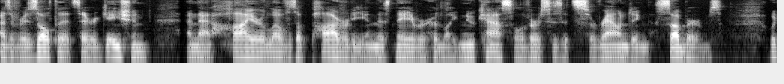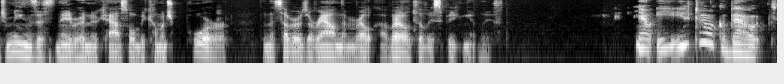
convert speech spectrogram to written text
as a result of that segregation and that higher levels of poverty in this neighborhood like New Cassel versus its surrounding suburbs, which means this neighborhood, New Cassel, will become much poorer than the suburbs around them, rel- relatively speaking, at least. Now, you talk about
